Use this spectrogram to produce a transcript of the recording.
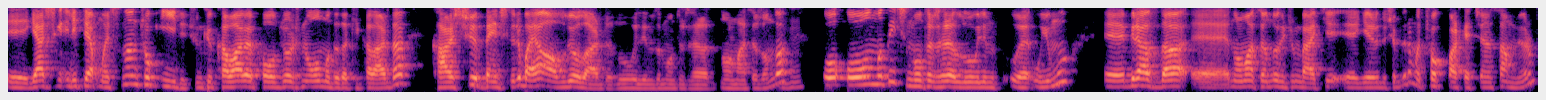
e, gerçekten elit yapma açısından çok iyiydi. Çünkü Kawhi ve Paul George'un olmadığı dakikalarda karşı benchleri bayağı avlıyorlardı Lou Williams ve Montrezl Harrell normal sezonda. Hı hı. O, o olmadığı için Montrezl Harrell Lou Williams e, uyumu e, biraz daha e, normal sezonda hücum belki e, geri düşebilir ama çok fark edeceğini sanmıyorum.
